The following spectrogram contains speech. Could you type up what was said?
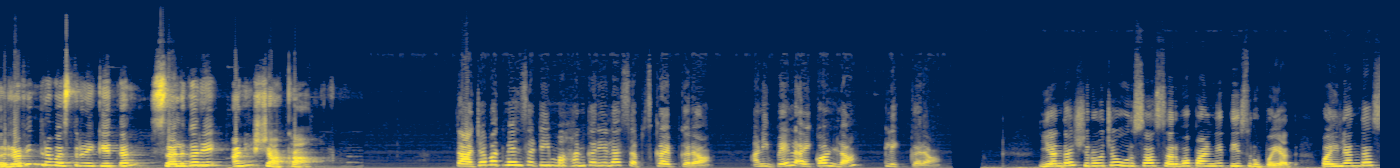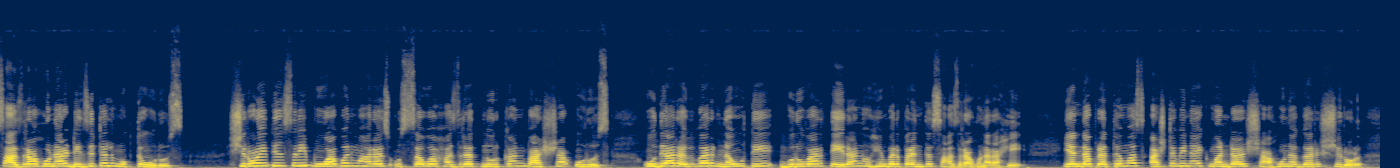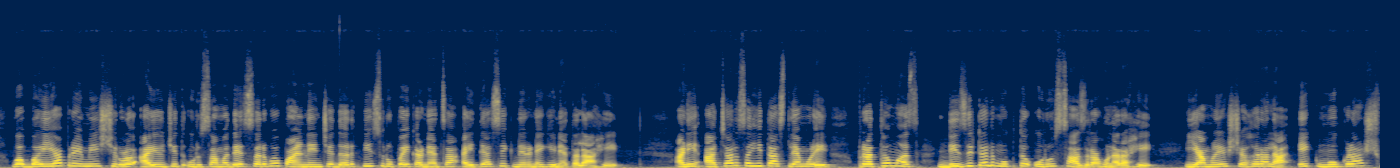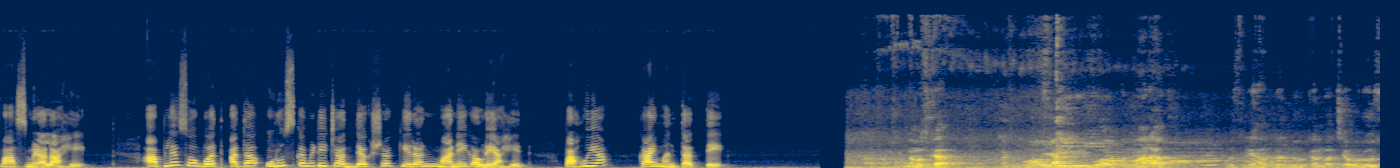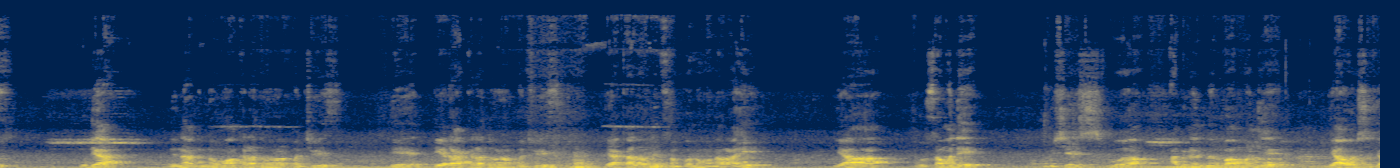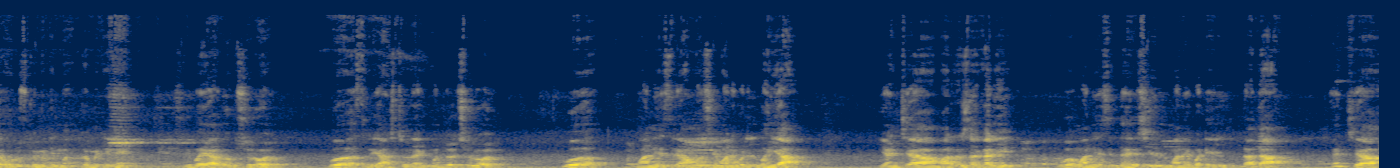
रवींद्र वस्त्रनिकेतन सलगरे आणि शाखा. ताज्या बातम्यांसाठी महान करेला सबस्क्राईब करा आणि बेल आयकॉनला क्लिक करा. यंदा शिरोळच्या उरुसात सर्व पाळणे तीस रुपयात. पहिल्यांदा साजरा होणार डिजिटल मुक्त उरूस. शिरोळ येथील श्री बुवाबन महाराज उत्सव व हजरत नूरखान बादशाह उरूस. उद्या रविवार नऊ ते गुरुवार तेरा नोव्हेंबरपर्यंत साजरा होणार आहे. यंदा प्रथमच अष्टविनायक मंडळ शाहूनगर शिरोळ व भैया प्रेमी शिरोळ आयोजित उरुसामध्ये सर्व पाळण्यांचे दर तीस रुपये करण्याचा ऐतिहासिक निर्णय घेण्यात आला आहे. आणि आचारसंहिता असल्यामुळे प्रथमच डिजिटल मुक्त उरूस साजरा होणार आहे. यामुळे शहराला एक मोकळा श्वास मिळाला आहे. आपल्यासोबत आता उरूस कमिटीचे अध्यक्ष किरण मानेगावडे आहेत. पाहूया काय म्हणतात ते. नमस्कार. महाराज. व श्री हजरत नूरखानबादच्या उरूस. उद्या दिनांक नऊ अकरा दोन हजार पंचवीस ते तेरा अकरा दोन हजार पंचवीस या कालावधीत संपन्न होणार आहे. या उर्सामध्ये विशेष व अभिनंदन बाब म्हणजे या वर्षीच्या उरुस कमिटी कमिटीने श्री भैया शिरोळ व श्री अष्टविनायक मंडळ शिरोळ व माननीय श्री अमरसिंह माने पाटील भैया यांच्या मार्गदर्शनाखाली व माननीय श्री धैर्यशील माने पाटील दादा यांच्या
